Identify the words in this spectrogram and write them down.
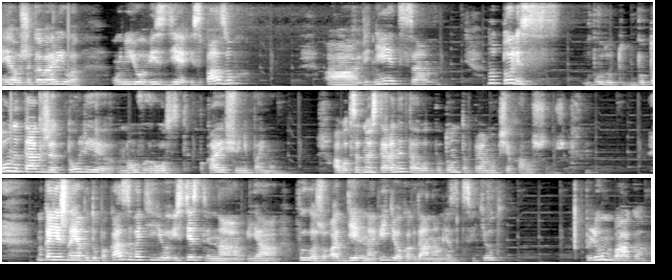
Я уже говорила, у нее везде из пазух а, виднеется ну, то ли будут бутоны также, то ли новый рост. Пока еще не пойму. А вот с одной стороны-то вот бутон там прям вообще хороший уже. Ну, конечно, я буду показывать ее. Естественно, я выложу отдельно видео, когда она мне зацветет. Плюмбага.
